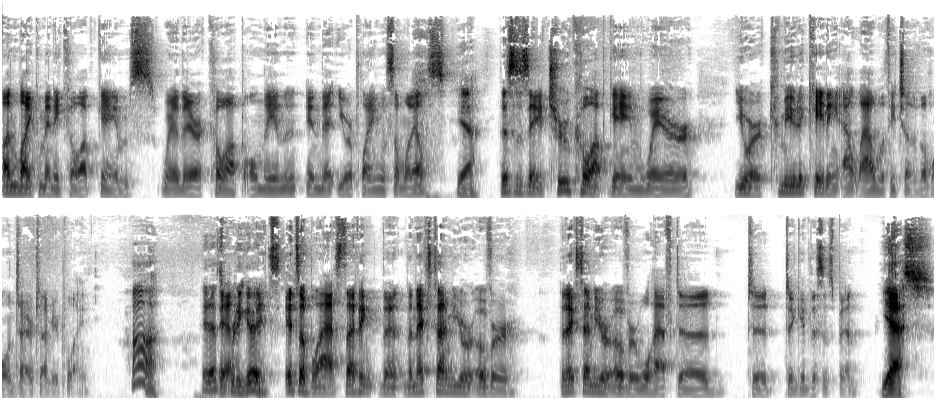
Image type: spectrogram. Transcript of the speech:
unlike many co-op games where they're co-op only in, the, in that you are playing with someone else. Yeah. This is a true co-op game where you are communicating out loud with each other the whole entire time you're playing. Huh. Hey, that's Yeah, pretty good. It's it's a blast. I think the the next time you're over, the next time you're over, we'll have to to to give this a spin. Yes.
